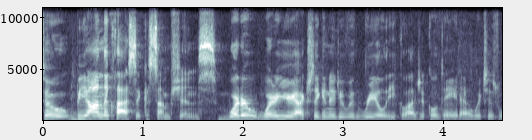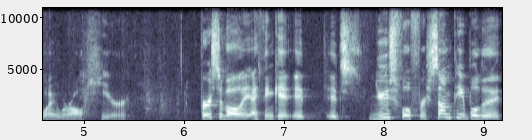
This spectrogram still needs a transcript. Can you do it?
So beyond the classic assumptions, what are what are you actually going to do with real ecological data, which is why we're all here. First of all, I think it, it, it's useful for some people to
